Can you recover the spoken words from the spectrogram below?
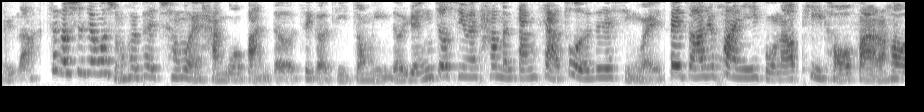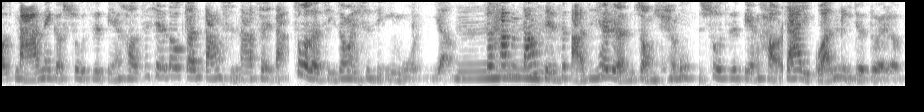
狱啦。这个事件为什么会被称为韩国版的这个集中营的原因，就是因为他们当下做的这些行为，被抓去换衣服，然后剃头发，然后拿那个数字编号，这些都跟当时纳粹党做的集中营事情一模一样。嗯就他们当时也是把这些人种全部数字编号加以管理就对了。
